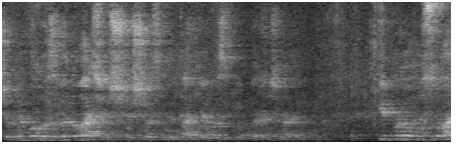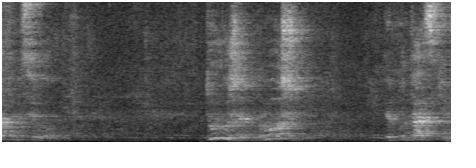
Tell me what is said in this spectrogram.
Щоб не було звинувачень, що щось не так, я вас попереджаю. І проголосувати в цілому. Дуже прошу депутатський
